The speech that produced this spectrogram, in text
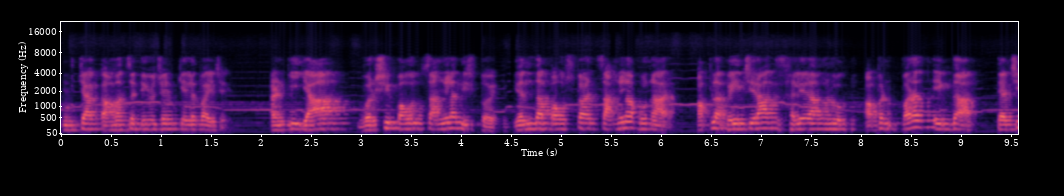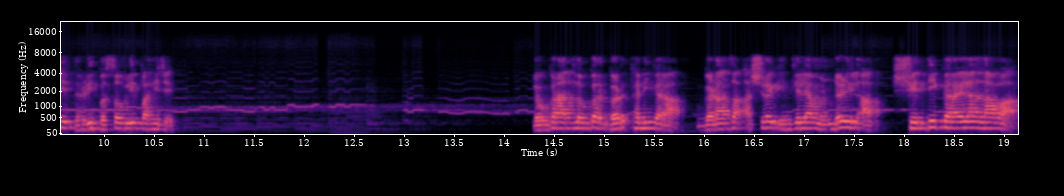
पुढच्या कामाचं नियोजन केलं पाहिजे. कारण की या वर्षी पाऊस चांगला दिसतोय. यंदा पाऊस काळ चांगला होणार. आपला बेचिराग झालेला म्हणून आपण परत एकदा त्याची धडी बसवली पाहिजे. लवकरात लवकर गड खाली करा. गडाचा आश्रय घेतलेल्या मंडळीला शेती करायला लावा.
